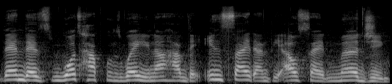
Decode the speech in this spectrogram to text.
then there's what happens where you now have the inside and the outside merging.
